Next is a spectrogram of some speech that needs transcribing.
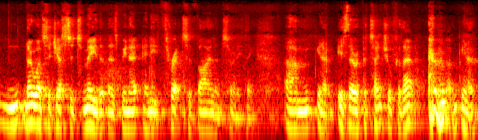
No one suggested to me that there's been a, any threats of violence or anything. Um, you know, is there a potential for that? you know,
